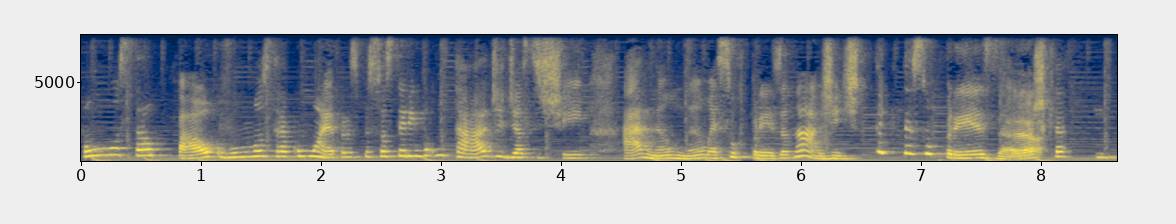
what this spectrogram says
vamos mostrar o palco, vamos mostrar como é para as pessoas terem vontade de assistir. Ah, não, não, é surpresa. Não, gente, tem que ter surpresa. É. Eu acho que assim,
